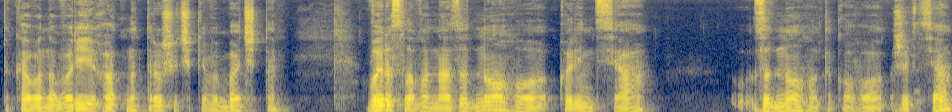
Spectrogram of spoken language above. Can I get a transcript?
така вона варієгатна трошечки, ви бачите. Виросла вона з одного корінця, з одного такого живця.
